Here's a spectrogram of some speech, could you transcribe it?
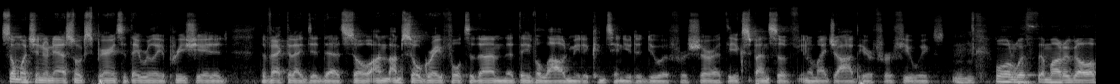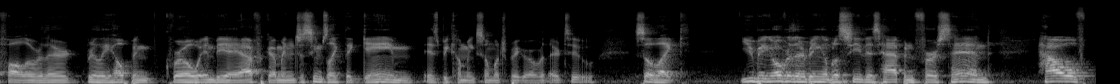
so much international experience that they really appreciated the fact that I did that. So I'm, I'm so grateful to them that they've allowed me to continue to do it for sure at the expense of, you know, my job here for a few weeks. Well, and with Amadou Gallo Fall over there really helping grow NBA Africa, I mean, it just seems like the game is becoming so much bigger over there too. So, like, you being over there, being able to see this happen firsthand, how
